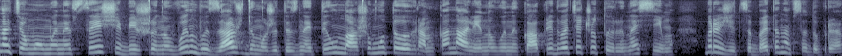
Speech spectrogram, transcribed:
На цьому у мене все. Ще більше новин ви завжди можете знайти у нашому телеграм-каналі Новини Капрі 24 на 7. Бережіть себе та на все добре.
